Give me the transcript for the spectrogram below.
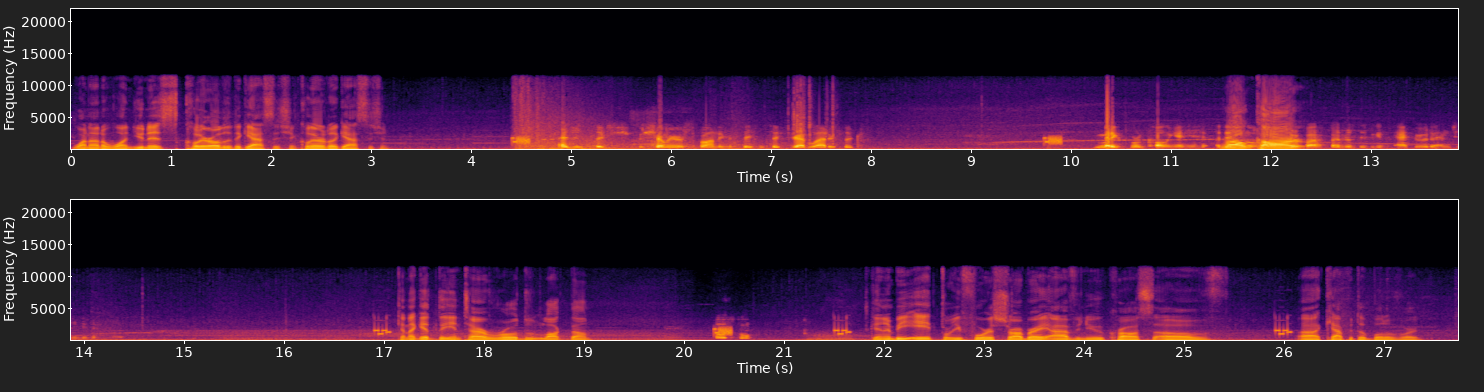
One out of one. Units, clear out of the gas station. Clear out of the gas station. Engine 6, show me responding to station 6, grab ladder 6. Medic 4 calling in Wrong car. firefighters if you can activate the engine unit. Can I get the entire road locked down? Postal. It's gonna be 834 Strawberry Avenue, cross of uh, Capitol Boulevard.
